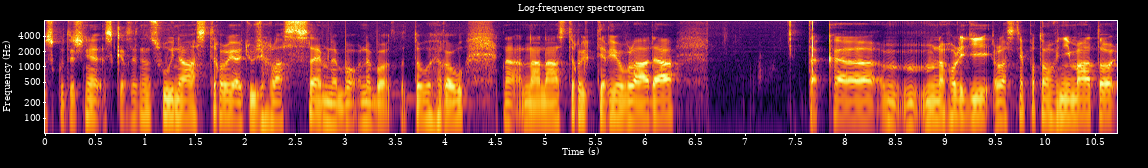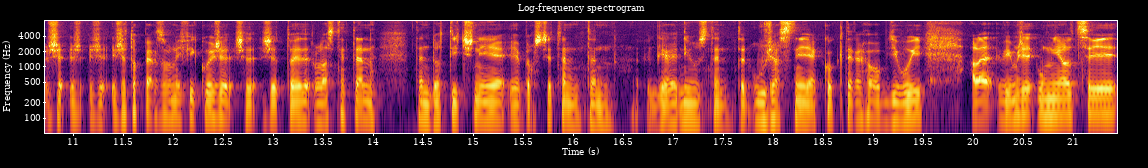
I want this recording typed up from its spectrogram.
skutečně skrze ten svůj nástroj, ať už hlasem nebo, nebo tou hrou na, na nástroj, který ovládá tak eh, mnoho lidí vlastně potom vnímá to, že, že, že to personifikuje, že, že, že to je vlastně ten, ten dotyčný, je, je prostě ten, ten genius, ten, ten úžasný, jako kterého obdivují, ale vím, že umělci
